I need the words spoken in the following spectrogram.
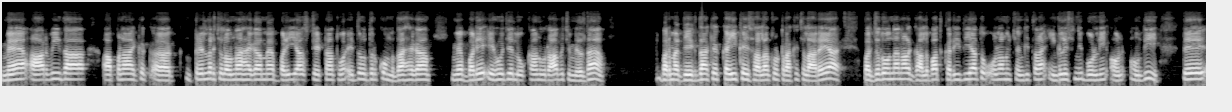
ਮੈਂ ਆਰਵੀ ਦਾ ਆਪਣਾ ਇੱਕ ਟ੍ਰੇਲਰ ਚਲਾਉਣਾ ਹੈਗਾ, ਮੈਂ ਬੜੀਆਂ ਸਟੇਟਾਂ ਤੋਂ ਇੱਧਰ ਉੱਧਰ ਘੁੰਮਦਾ ਹੈਗਾ, ਮੈਂ ਬੜੇ ਇਹੋ ਜਿਹੇ ਲੋਕਾਂ ਨੂੰ ਰਾਹ ਵਿੱਚ ਮਿਲਦਾ, ਪਰ ਮੈਂ ਦੇਖਦਾ ਕਿ ਕਈ ਕਈ ਸਾਲਾਂ ਤੋਂ ਟਰੱਕ ਚਲਾ ਰਹੇ ਆ, ਪਰ ਜਦੋਂ ਉਹਨਾਂ ਨਾਲ ਗੱਲਬਾਤ ਕਰੀਦੀ ਆ ਤਾਂ ਉਹਨਾਂ ਨੂੰ ਚੰਗੀ ਤਰ੍ਹਾਂ ਇੰਗਲਿਸ਼ ਨਹੀਂ ਬੋਲਣੀ ਆਉਂਦੀ ਤੇ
